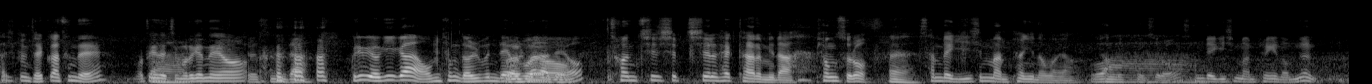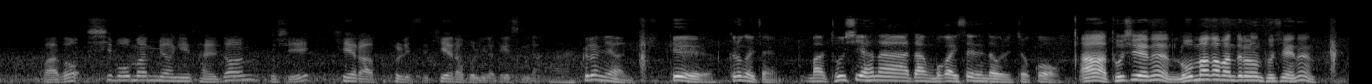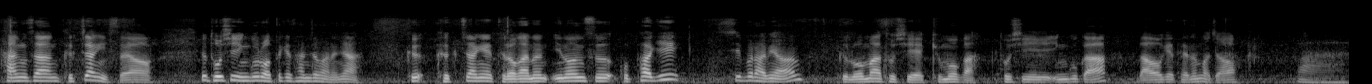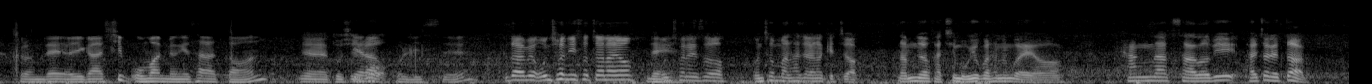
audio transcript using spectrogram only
40분 될 것 같은데 어떻게 될지 아, 모르겠네요. 좋습니다. 그리고 여기가 엄청 넓은데 넓어요. 얼마나 돼요? 1077헥타르입니다. 평수로 네. 320만 평이 넘어요. 와. 한국 평수로 320만 평이 넘는 과거 15만 명이 살던 도시 히에라 폴리스, 히에라 볼리가 되겠습니다. 아, 그러면 그 그런 거 있잖아요. 막 도시 하나당 뭐가 있어야 된다고 그랬죠, 꼭. 아, 도시에는 로마가 만들어 놓은 도시에는 항상 극장이 있어요. 그 도시 인구를 어떻게 산정하느냐? 그 극장에 들어가는 인원수 곱하기 10을 하면 그 로마 도시의 규모가 도시 인구가 나오게 되는 거죠. 와, 그런데 여기가 15만 명이 살았던 예, 도시고 히에라폴리스. 그다음에 온천이 있었잖아요. 네. 온천에서 온천만 하지 않았겠죠. 남녀 같이 목욕을 하는 거예요. 향락 산업이 발전했던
